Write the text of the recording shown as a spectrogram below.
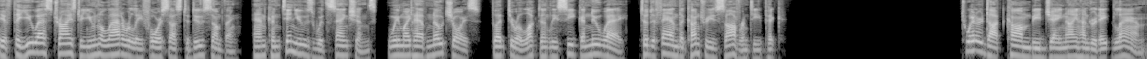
if the US tries to unilaterally force us to do something and continues with sanctions, we might have no choice but to reluctantly seek a new way to defend the country's sovereignty pick. Twitter.com BJ908LAN,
